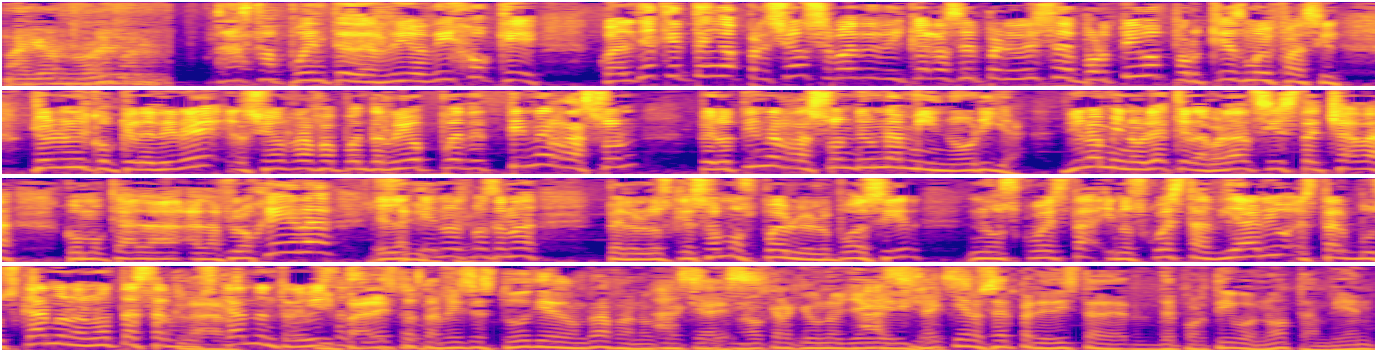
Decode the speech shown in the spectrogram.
mayor problema, ¿no? Rafa Puente del Río dijo que cual día que tenga presión se va a dedicar a ser periodista deportivo porque es muy fácil. Yo lo único que le diré, el señor Rafa Puente del Río puede, tiene razón, pero tiene razón de una minoría, de una minoría que la verdad sí está echada como que a la, flojera, en la que no nos pasa nada, pero los que somos pueblo, y lo puedo decir, nos cuesta, y nos cuesta a diario estar buscando la nota, estar buscando entrevistas. Y para esto también se estudia, don Rafa, no creo, que, no creo que uno llegue y diga, quiero ser periodista deportivo, no, también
